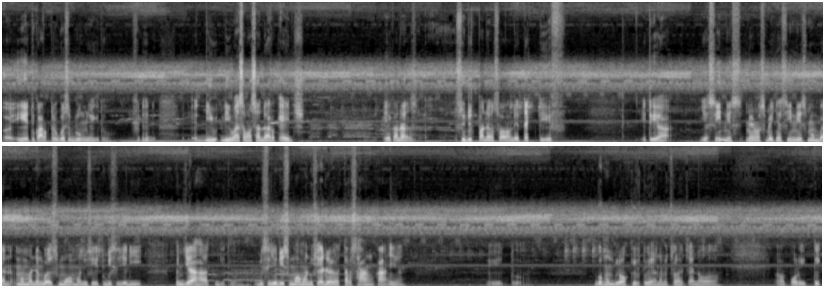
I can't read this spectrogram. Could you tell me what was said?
uh, iya itu karakter gue sebelumnya gitu. Di di masa-masa dark age. Ya karena sudut pandang seorang detektif itu ya ya sinis. Memang sebaiknya sinis memandang bahwa semua manusia itu bisa jadi penjahat gitu. Bisa jadi semua manusia adalah tersangkanya. Itu gue memblokir tuh yang namanya channel-channel uh, politik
